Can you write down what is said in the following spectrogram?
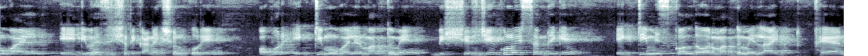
মোবাইল এই ডিভাইসের সাথে কানেকশন করে অপর একটি মোবাইলের মাধ্যমে বিশ্বের যে কোনো স্থান থেকে একটি মিস কল দেওয়ার মাধ্যমে লাইট, ফ্যান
